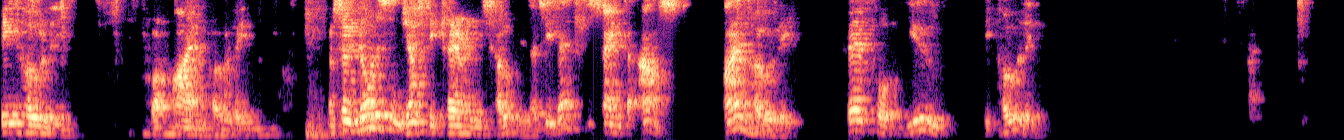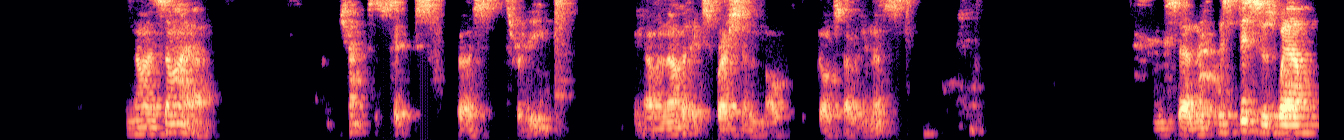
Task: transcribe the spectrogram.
Be holy, for I am holy. And so God isn't just declaring his holiness, he's actually saying to us, I'm holy, therefore you be holy. In Isaiah chapter 6, verse 3, we have another expression of God's holiness. And so this, this is where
